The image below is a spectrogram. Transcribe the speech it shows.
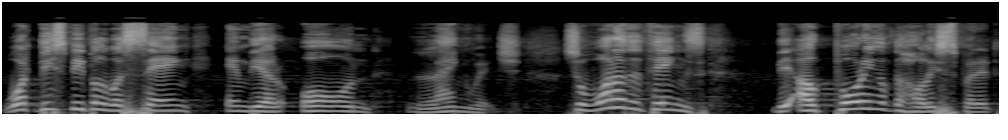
what these people were saying in their own language. So, one of the things the outpouring of the Holy Spirit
